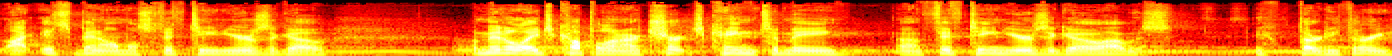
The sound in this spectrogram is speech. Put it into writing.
like, it's been almost 15 years ago. A middle aged couple in our church came to me uh, 15 years ago. I was 33,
